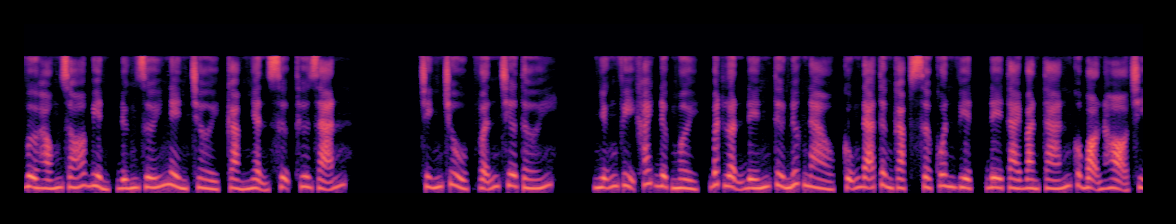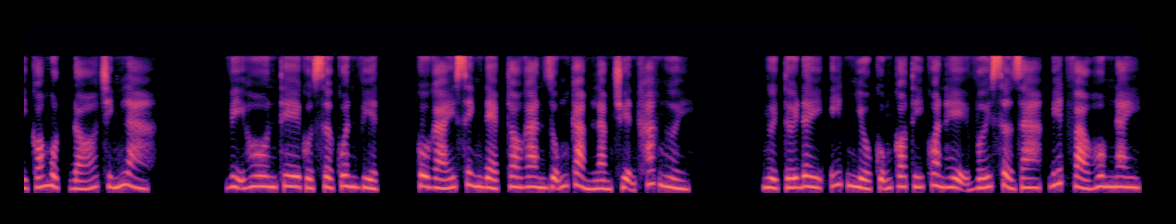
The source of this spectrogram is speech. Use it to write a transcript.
vừa hóng gió biển, đứng dưới nền trời, cảm nhận sự thư giãn. Chính chủ, vẫn chưa tới. Những vị khách được mời, bất luận đến từ nước nào, cũng đã từng gặp sở quân Việt, đề tài bàn tán của bọn họ chỉ có một đó chính là vị hôn thê của sở quân Việt, cô gái xinh đẹp to gan dũng cảm làm chuyện khác người. Người tới đây ít nhiều cũng có tí quan hệ với sở gia, biết vào hôm nay,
